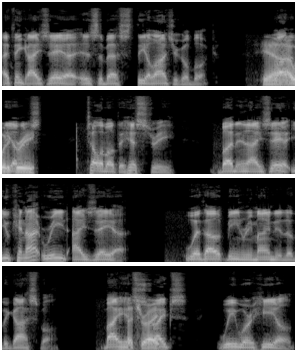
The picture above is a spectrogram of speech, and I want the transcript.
I think Isaiah is the best theological book. Yeah, I would agree. Tell about the history, but in Isaiah, you cannot read Isaiah without being reminded of the gospel. By his That's right. stripes we were healed.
